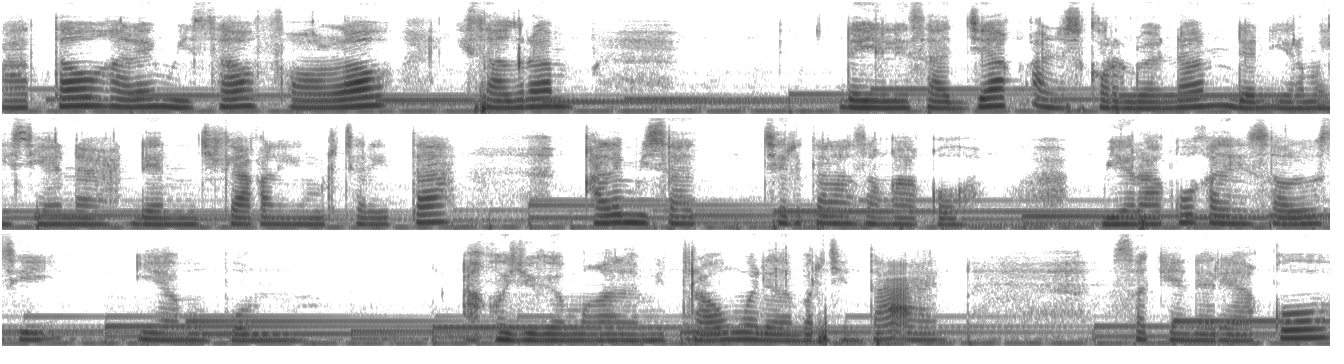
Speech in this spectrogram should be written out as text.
atau kalian bisa follow Instagram daily sajak underscore 26 dan Irma Isyana. Dan jika kalian ingin bercerita kalian bisa cerita langsung ke aku. Biar aku kasih solusi. Ya maupun aku juga mengalami trauma dalam percintaan. Sekian dari aku.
